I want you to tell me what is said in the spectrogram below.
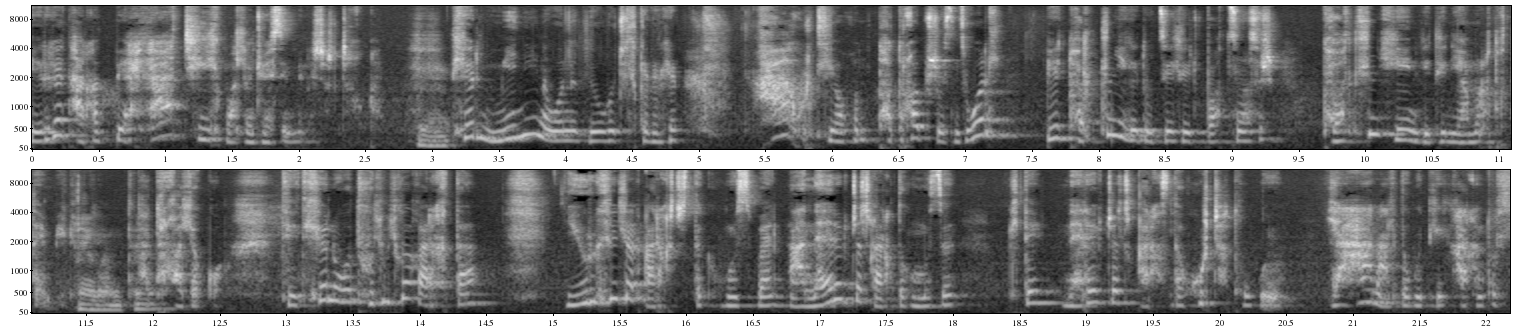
эргээд харахад би ахаач хийх боломж байсан юм байна гэж бодож. Тэгэхээр миний нөгөө нэг юу гэж хэлэх гээд ирэхээр хаа хүртэл явах нь тодорхой биш байсан. Зүгээр л би тултал нэгээд үзэл гэж бодсноос ш тултал нь хийн гэдэг нь ямар утгатай юм бэ гэдэг тодорхойлоогүй. Тэгээ тэгэхээр нөгөө төлөвлөгөө гаргахтаа ерөнхийдөө гаргацдаг хүмүүс байна. А найрамжуулж гаргадаг хүмүүс байна. Гэтэ найрамжуулж гаргаснаа хүрч чадахгүй юу? Яахан алдаг гэдгийг харахын тулд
